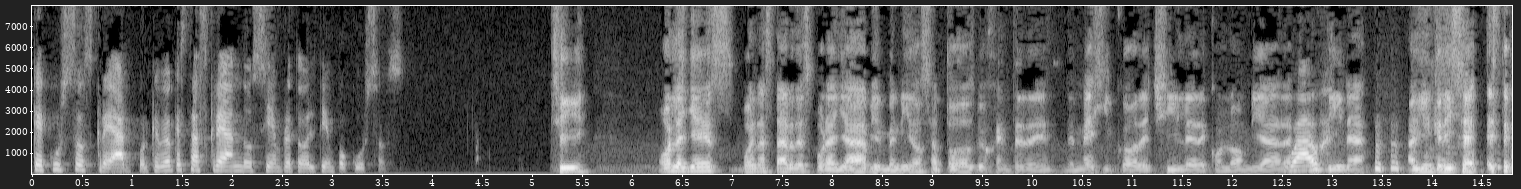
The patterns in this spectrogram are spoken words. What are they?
qué cursos crear? Porque veo que estás creando siempre todo el tiempo cursos. Sí. Hola Jess, buenas tardes por allá, bienvenidos a todos. Veo gente de, México, de Chile, de Colombia, de Argentina. Alguien que dice, este,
